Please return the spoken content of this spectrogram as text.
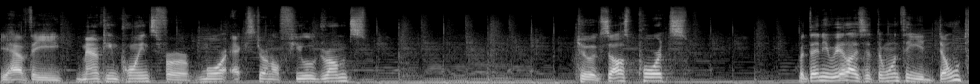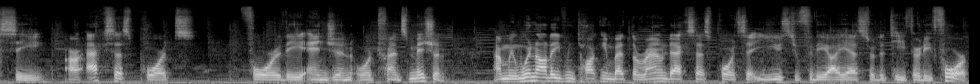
you have the mounting points for more external fuel drums, two exhaust ports, but then you realize that the one thing you don't see are access ports for the engine or transmission. I mean, we're not even talking about the round access ports that you used to for the IS or the T-34.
